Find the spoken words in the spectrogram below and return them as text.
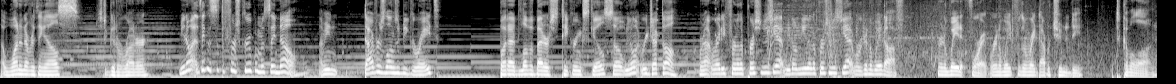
a one and everything else. Just a good runner. you know, what? I think this is the first group I'm gonna say no. I mean, diver's lungs would be great, but I'd love a better tinkering skill. So know what? Reject all. We're not ready for another person just yet. We don't need another person just yet. We're gonna wait off. We're gonna wait it for it. We're gonna wait for the right opportunity to come along.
